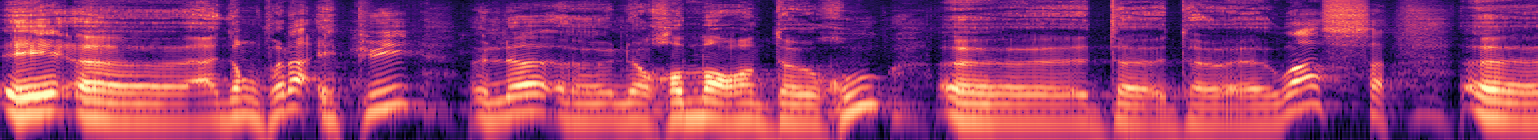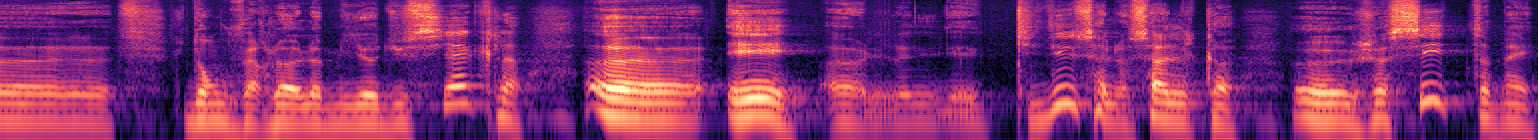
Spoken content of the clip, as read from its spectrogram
Et euh, donc voilà, et puis le, le roman de Roux de, de Was, donc vers le, milieu du siècle, et qui dit, c'est le seul que je cite, mais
